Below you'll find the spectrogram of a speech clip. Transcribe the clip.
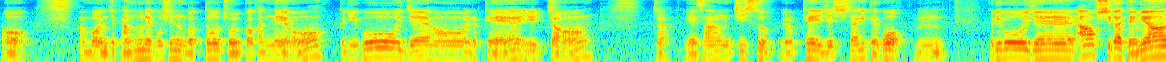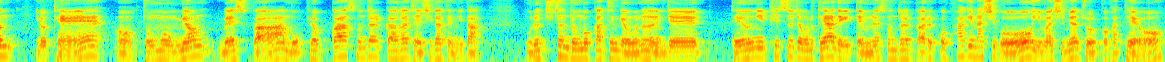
어, 한번 이제 방문해 보시는 것도 좋을 것 같네요. 그리고 이제 어, 이렇게 일정, 자, 예상 지수, 이렇게 이제 시작이 되고, 음, 그리고 이제 9시가 되면 이렇게 어, 종목명, 매수가, 목표가, 손절가가 제시가 됩니다. 무료 추천 종목 같은 경우는 이제 대응이 필수적으로 돼야 되기 때문에 손절가를 꼭 확인하시고 임하시면 좋을 것 같아요.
